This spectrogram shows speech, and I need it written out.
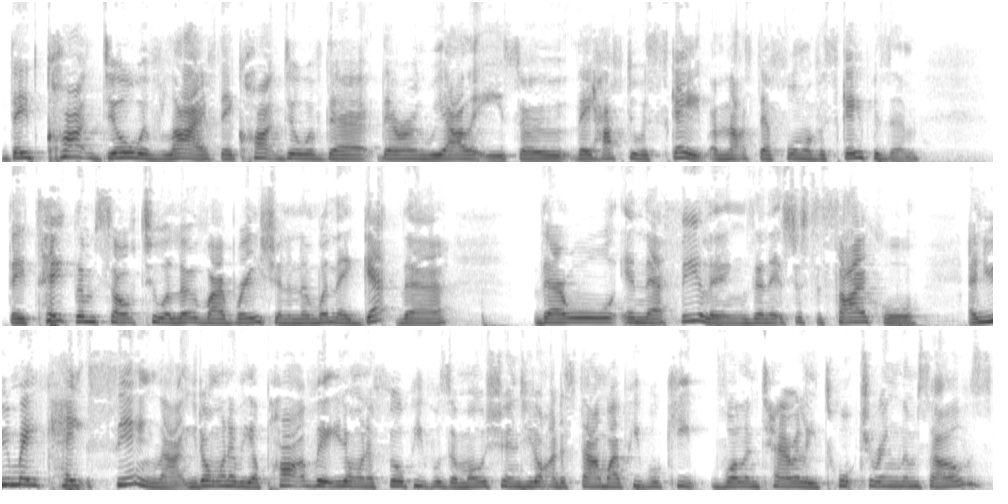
they can't deal with life they can't deal with their their own reality so they have to escape and that's their form of escapism they take themselves to a low vibration and then when they get there they're all in their feelings and it's just a cycle. And you may hate seeing that. You don't want to be a part of it. You don't want to feel people's emotions. You don't understand why people keep voluntarily torturing themselves.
